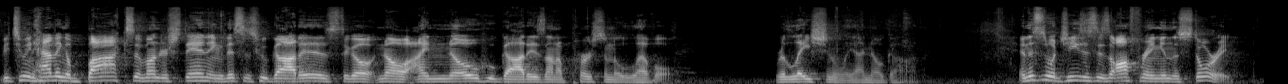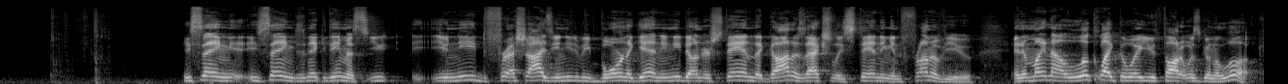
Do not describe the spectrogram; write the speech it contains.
between having a box of understanding this is who God is to go, no, I know who God is on a personal level. Relationally, I know God. And this is what Jesus is offering in the story. He's saying, he's saying to Nicodemus, you, you need fresh eyes. You need to be born again. You need to understand that God is actually standing in front of you, and it might not look like the way you thought it was going to look.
